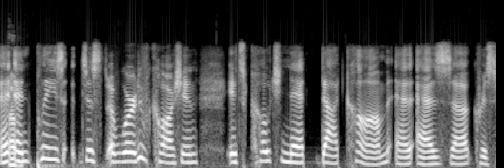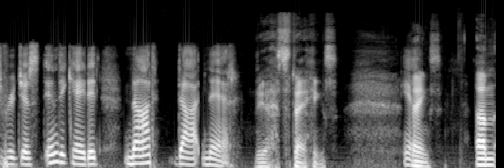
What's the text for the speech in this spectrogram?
And, Um, and please, just a word of caution it's coachnet.com, as, as uh, Christopher just indicated, not .net. Yes, thanks. Yeah. Thanks. Um,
